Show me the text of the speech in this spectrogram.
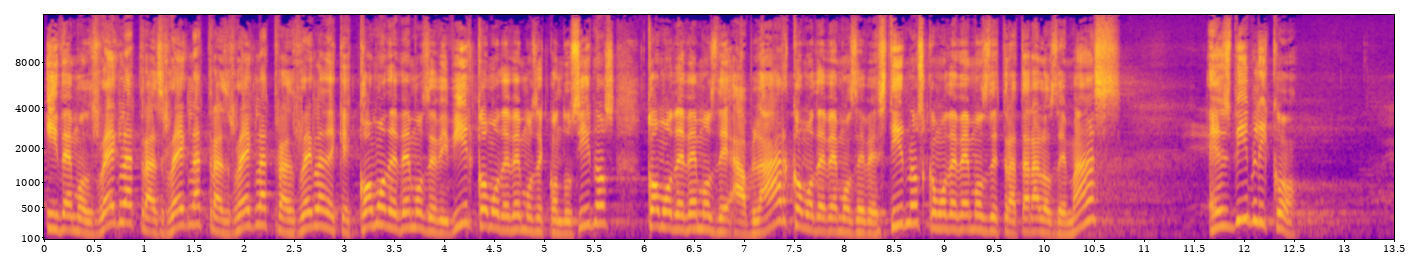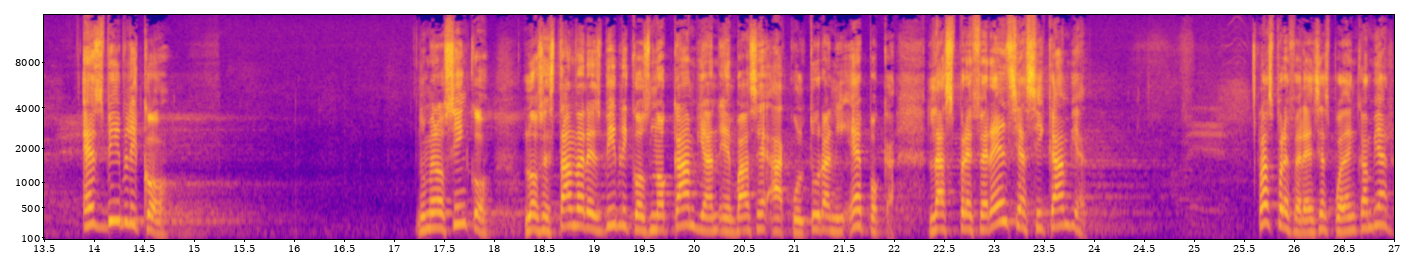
y vemos regla tras regla, tras regla, tras regla de que cómo debemos de vivir, cómo debemos de conducirnos, cómo debemos de hablar, cómo debemos de vestirnos, cómo debemos de tratar a los demás. Es bíblico es bíblico. Número 5, los estándares bíblicos no cambian en base a cultura ni época. Las preferencias sí cambian. Las preferencias pueden cambiar.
